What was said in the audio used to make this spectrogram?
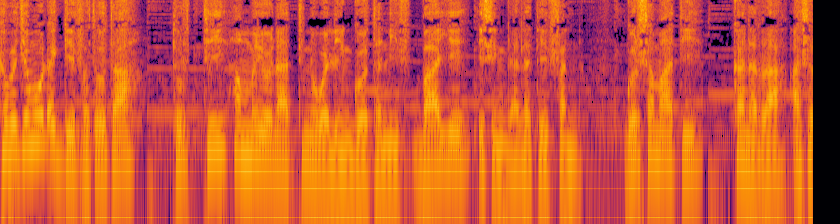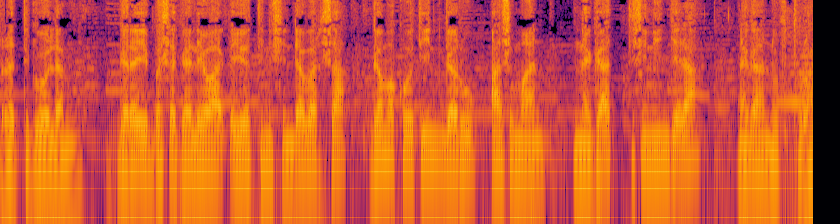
Kabajamoo dhaggeeffatootaa turtii hamma yoonaatti nu waliin gootaniif baay'ee isin galateeffanna gorsa maatii kanarraa asirratti goolabna. gara eebba sagalee waaqayyootiin isin dabarsaa gama kootiin garuu asumaan nagaatti isiniin jedhaa nagaan nuuf tura.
